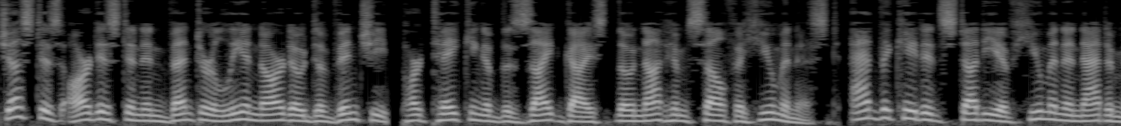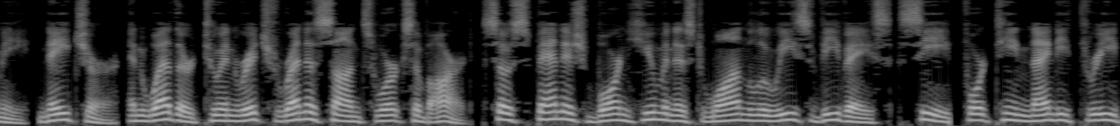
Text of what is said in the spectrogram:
Just as artist and inventor Leonardo da Vinci, partaking of the zeitgeist though not himself a humanist, advocated study of human anatomy, nature, and weather to enrich Renaissance works of art, so Spanish-born humanist Juan Luis Vives c. 1493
